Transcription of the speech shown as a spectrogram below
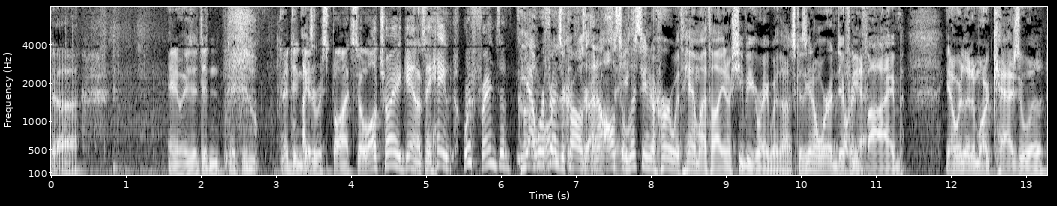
uh, anyways, it didn't. It didn't. I didn't get I- a response, so I'll try again. I'll say, "Hey, we're friends of Karl yeah, we're friends of Karl's, and also sake." listening to her with him, I thought you know she'd be great with us because you know we're a different yeah. vibe. You know, we're a little more casual.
